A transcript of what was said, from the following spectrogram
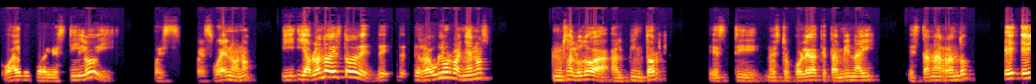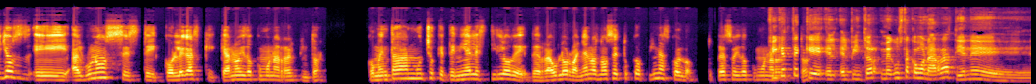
o algo por el estilo. Y pues, pues bueno, ¿no? Y, y hablando de esto de, de, de Raúl Orbañanos, un saludo al pintor, este, nuestro colega que también ahí está narrando. E, ellos, eh, algunos este, colegas que, que, han oído cómo narrar el pintor, comentaban mucho que tenía el estilo de, de Raúl Orbañanos. No sé, ¿tú qué opinas, Coldo? ¿Tú qué has oído cómo narra? Fíjate que el, el, pintor, me gusta cómo narra, tiene,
